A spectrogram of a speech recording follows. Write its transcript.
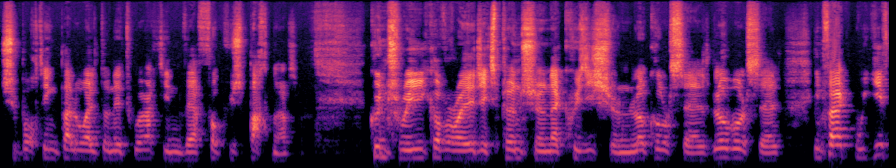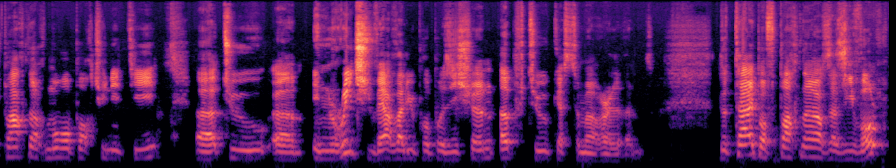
supporting Palo Alto Network in their focus partners country coverage, expansion, acquisition, local sales, global sales. In fact, we give partners more opportunity uh, to uh, enrich their value proposition up to customer relevance. The type of partners has evolved.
